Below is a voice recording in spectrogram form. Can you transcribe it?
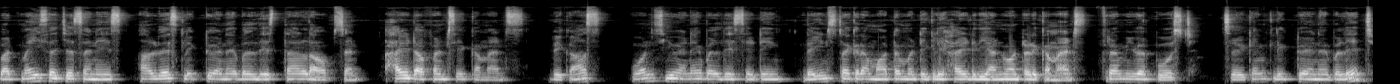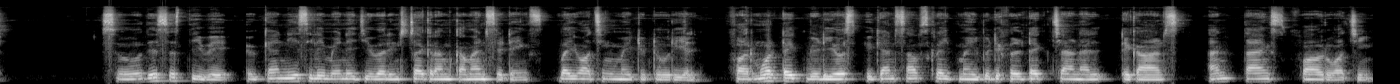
But my suggestion is always click to enable this third option, hide offensive comments. Because once you enable this setting, the Instagram automatically hide the unwanted comments from your post so you can click to enable it. So this is the way. You can easily manage your instagram command settings by watching my tutorial. For more tech videos you can subscribe my beautiful tech channel Teconz and thanks for watching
